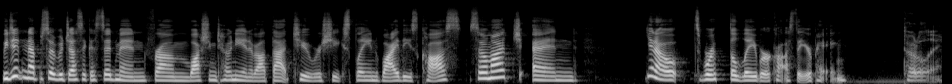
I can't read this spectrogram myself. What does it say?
we did an episode with Jessica Sidman from Washingtonian about that too, where she explained why these cost so much. And, you know, it's worth the labor cost that you're paying. Totally.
